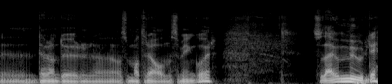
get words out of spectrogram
leverandørene, altså materialene som inngår. Så det er jo mulig.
